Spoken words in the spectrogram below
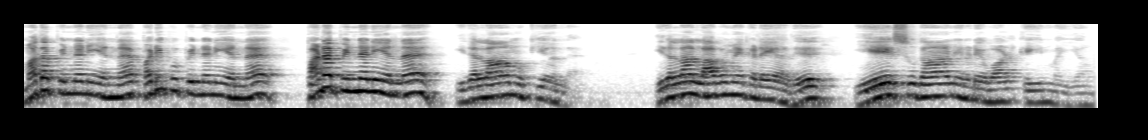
மத பின்னணி என்ன படிப்பு பின்னணி என்ன பண பின்னணி என்ன இதெல்லாம் முக்கியம் இல்லை. இதெல்லாம் லாபமே கிடையாது. இயேசுதான் என்னுடைய வாழ்க்கையின் மையம்.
